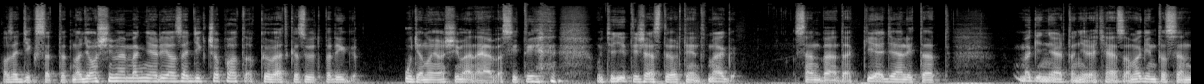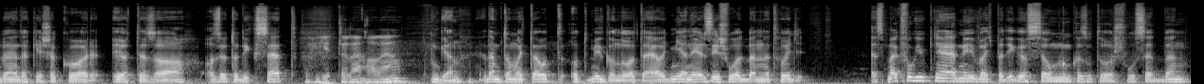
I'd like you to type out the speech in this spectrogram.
az egyik szettet nagyon simán megnyeri az egyik csapat, a következőt pedig ugyanolyan simán elveszíti. Úgyhogy itt is ez történt meg, Szent Benedek kiegyenlített, megint nyert a Nyíregyháza, megint a Szent Benedek, és akkor jött ez a, az ötödik szett. A hirtelen halál. Igen. Nem tudom, hogy te ott, ott mit gondoltál, hogy milyen érzés volt benned, hogy ezt meg fogjuk nyerni, vagy pedig összeomlunk az utolsó szetben?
